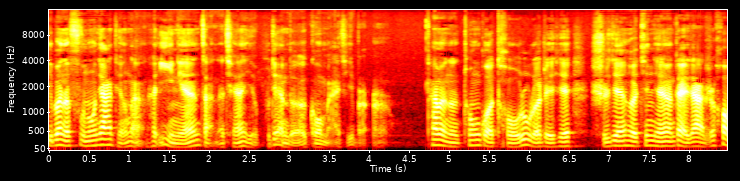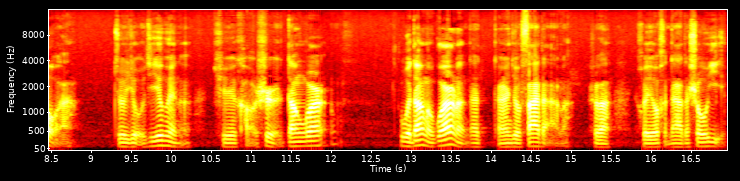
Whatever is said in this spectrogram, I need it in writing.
一般的富农家庭呢，他一年攒的钱也不见得购买几本。他们呢通过投入了这些时间和金钱的代价之后啊，就有机会呢去考试当官。如果当了官呢，他当然就发达了，是吧？会有很大的收益。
